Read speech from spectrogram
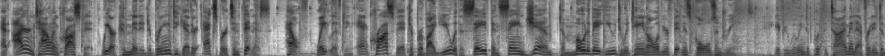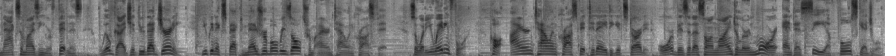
At Iron Talon CrossFit, we are committed to bringing together experts in fitness, health, weightlifting, and CrossFit to provide you with a safe and sane gym to motivate you to attain all of your fitness goals and dreams. If you're willing to put the time and effort into maximizing your fitness, we'll guide you through that journey. You can expect measurable results from Iron Talon CrossFit. So what are you waiting for? Call Iron Talon CrossFit today to get started or visit us online to learn more and to see a full schedule.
